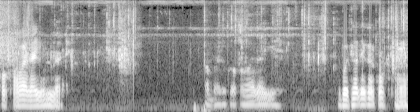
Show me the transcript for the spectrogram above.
કોક અવાજ આવ્યો નથી બાજુ કોક અવાજ આવી બધા દેખાડ કોક થાય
